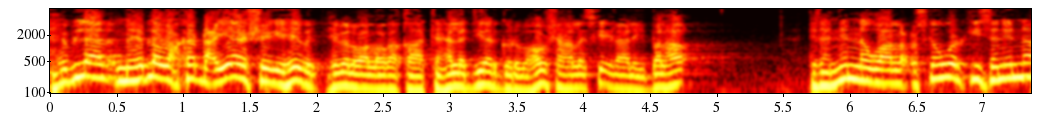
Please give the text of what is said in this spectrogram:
hebla wax ka dhac yaa sheegay hebel hebel waa looga qaateen hala diyaar garooba hawsha ha iska ilaaliyo. Bal idan nina waa la cuskan warkiisa nina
